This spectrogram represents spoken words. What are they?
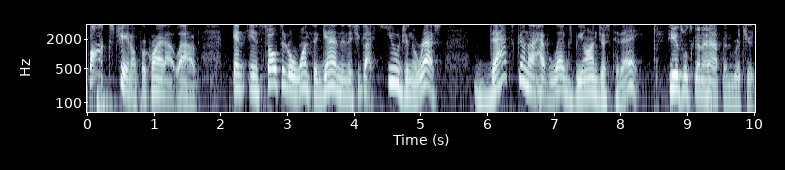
Fox channel for crying out loud and insulted her once again and that she got huge in the rest, that's going to have legs beyond just today. Here's what's going to happen, Richard.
